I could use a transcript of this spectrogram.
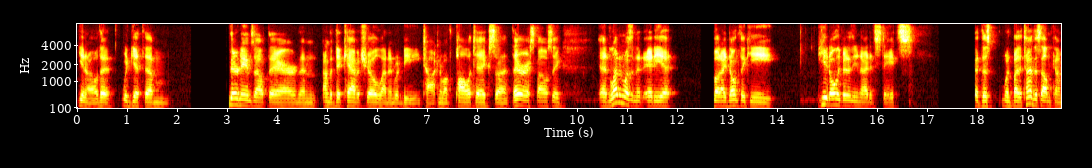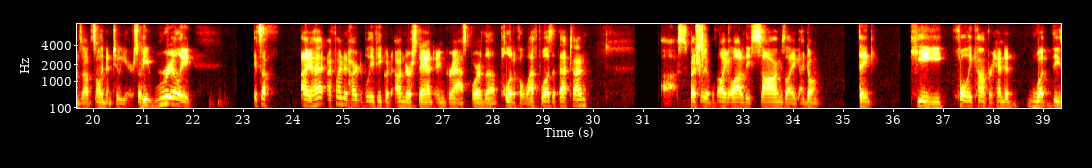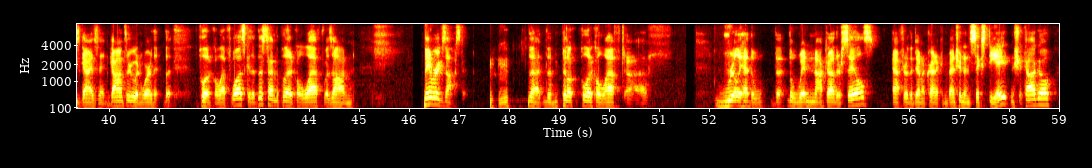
you know that would get them their names out there. And then on the Dick Cavett show, Lennon would be talking about the politics uh, they're espousing. And Lennon wasn't an idiot, but I don't think he he had only been in the United States at this when by the time this album comes out, it's only been two years. So he really it's a I ha- I find it hard to believe he could understand and grasp where the political left was at that time uh, especially with like a lot of these songs. Like I don't think he fully comprehended what these guys had gone through and where the, the political left was. Because at this time, the political left was on. They were exhausted. Mhm. The the pol- political left uh, really had the, the the wind knocked out of their sails after the Democratic Convention in '68 in Chicago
